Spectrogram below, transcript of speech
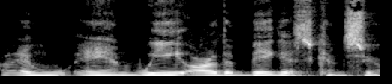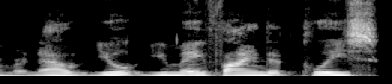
and and we are the biggest consumer. Now you you may find that police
